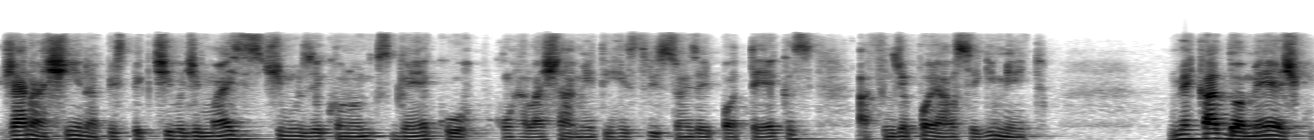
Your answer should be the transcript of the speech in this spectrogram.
Já na China, a perspectiva de mais estímulos econômicos ganha corpo, com relaxamento em restrições a hipotecas, a fim de apoiar o segmento. No mercado doméstico,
